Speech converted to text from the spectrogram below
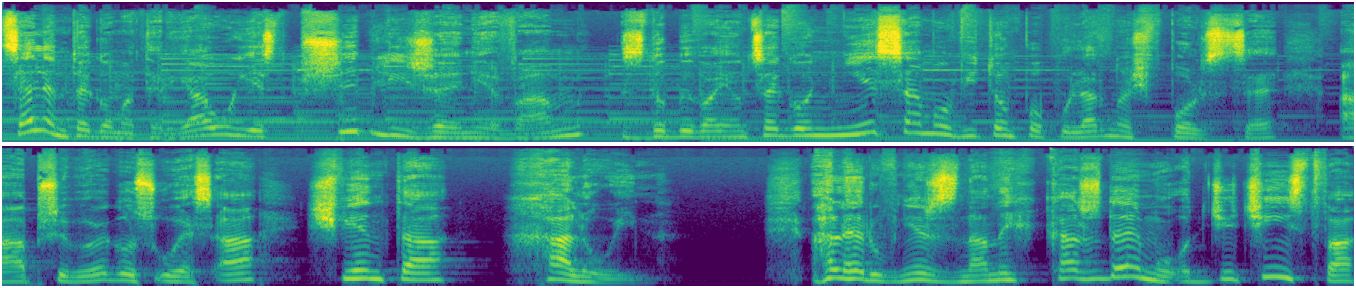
Celem tego materiału jest przybliżenie Wam zdobywającego niesamowitą popularność w Polsce, a przybyłego z USA święta Halloween, ale również znanych każdemu od dzieciństwa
